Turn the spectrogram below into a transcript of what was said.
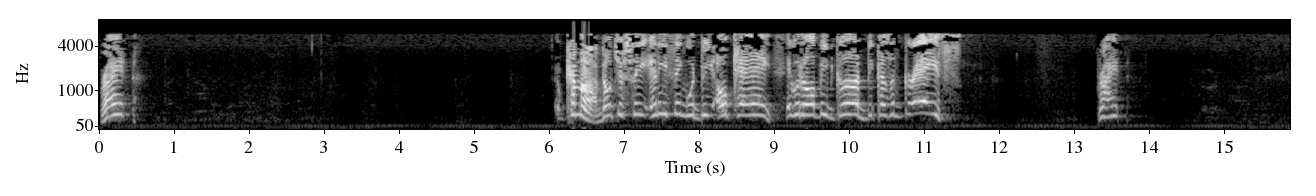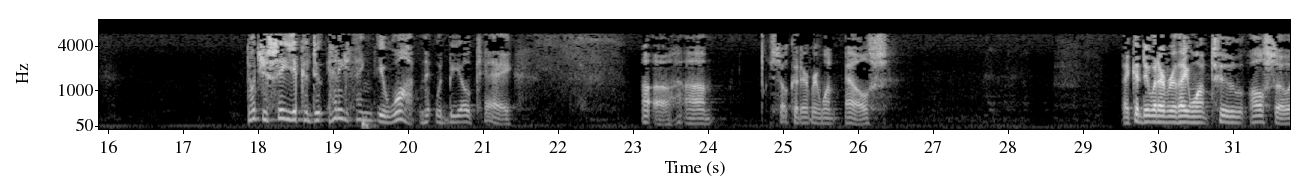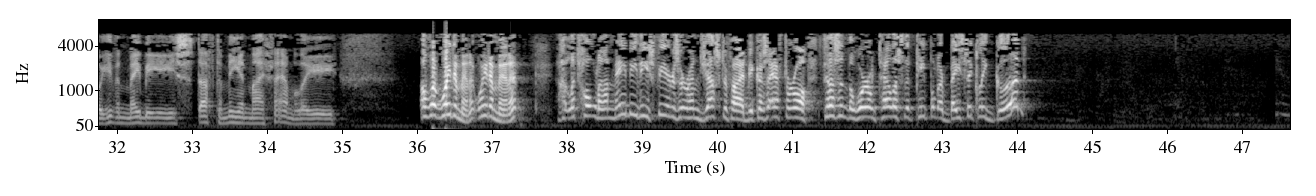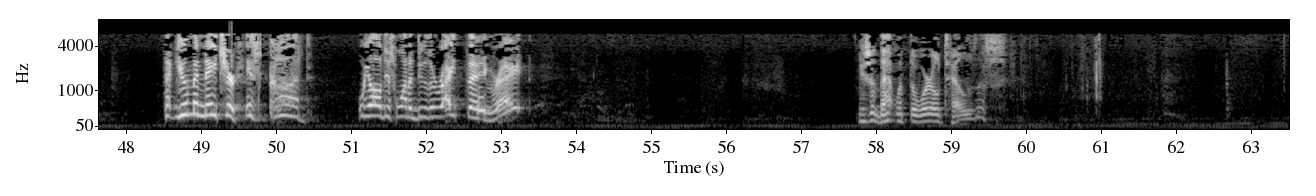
Right? Come on, don't you see? Anything would be okay. It would all be good because of grace. Right? Don't you see you could do anything you want and it would be okay? Uh oh. Um, so could everyone else. They could do whatever they want to also, even maybe stuff to me and my family. Oh, wait, wait a minute, wait a minute. Uh, let's hold on. Maybe these fears are unjustified because, after all, doesn't the world tell us that people are basically good? That human nature is good. We all just want to do the right thing, right? Isn't that what the world tells us?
